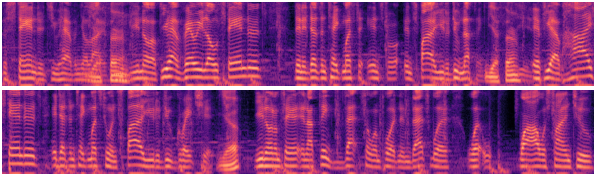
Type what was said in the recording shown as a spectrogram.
the standards you have in your Yes, life. sir. You know, if you have very low standards, then it doesn't take much to insp- inspire you to do nothing. Yes, sir. Yeah. If you have high standards, it doesn't take much to inspire you to do great shit. Yeah. You know what I'm saying? And I think that's so important, and that's what what why I was trying to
